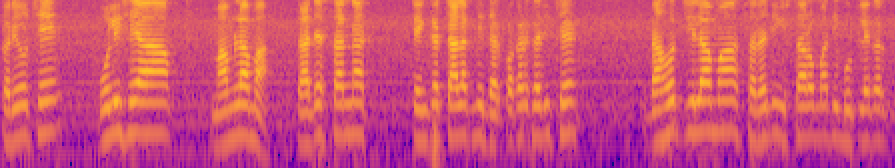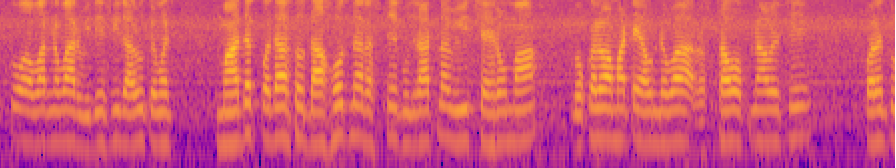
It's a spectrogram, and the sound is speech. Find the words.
કર્યો છે. પોલીસે આ મામલામાં રાજસ્થાનના ટેન્કર ચાલકની ધરપકડ કરી છે. દાહોદ જિલ્લામાં સરહદી વિસ્તારોમાંથી બુટલેગર તો અવારનવાર વિદેશી દારૂ તેમજ માદક પદાર્થો દાહોદના રસ્તે ગુજરાતના વિવિધ શહેરોમાં મોકલવા માટે અવનવા રસ્તાઓ અપનાવે છે. પરંતુ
